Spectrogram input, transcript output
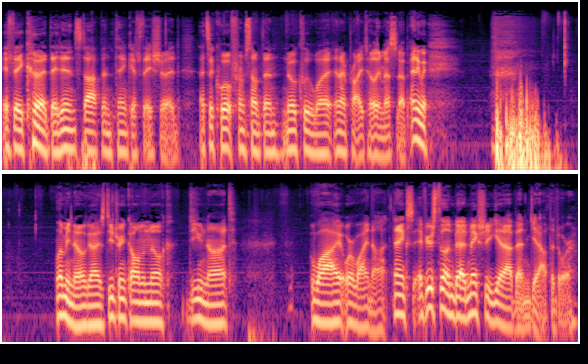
if they could, they didn't stop and think if they should. That's a quote from something, no clue what, and I probably totally messed it up. Anyway, let me know, guys. Do you drink almond milk? Do you not? Why or why not? Thanks. If you're still in bed, make sure you get out of bed and get out the door.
